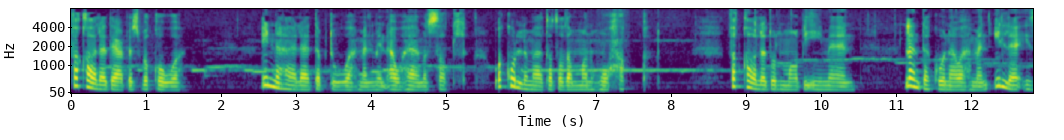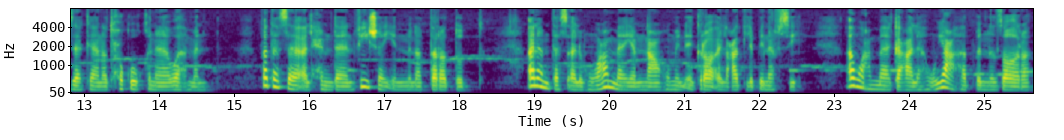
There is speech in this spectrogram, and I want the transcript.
فقال دعبس بقوة إنها لا تبدو وهما من أوهام السطل وكل ما تتضمنه حق. فقال ظلمى بايمان لن تكون وهما إلا إذا كانت حقوقنا وهما. فتساءل حمدان في شيء من التردد. ألم تسأله عما يمنعه من إجراء العدل بنفسه؟ أو عما جعله يعهد بالنظارة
